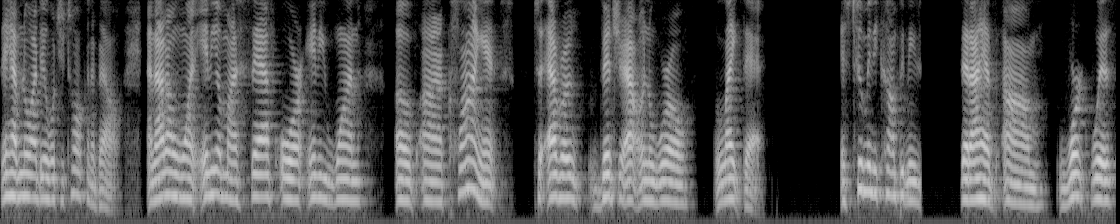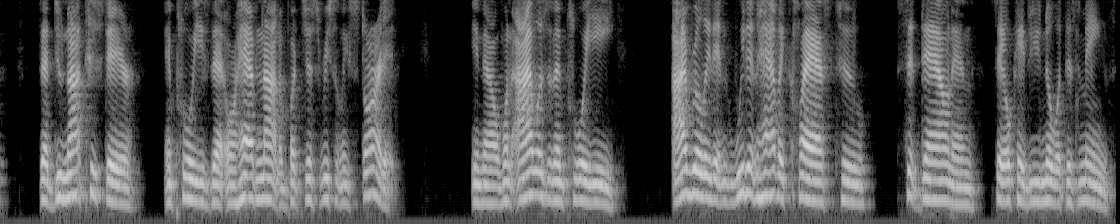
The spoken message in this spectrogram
they have no idea what you're talking about, and I don't want any of my staff or any one of our clients to ever venture out in the world like that. It's too many companies that I have um, worked with that do not teach their employees that or have not but just recently started. You know when i was an employee i really didn't we didn't have a class to sit down and say okay do you know what this means?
